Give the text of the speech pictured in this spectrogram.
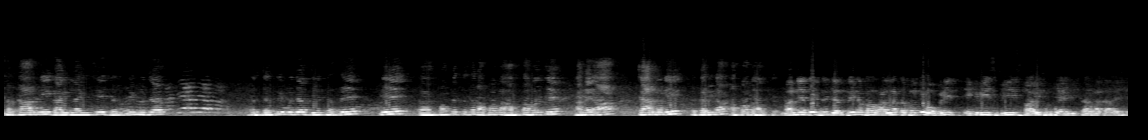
સરકારની ગાઈડલાઈન છે જંત્રી મુજબ જંત્રી મુજબ જે થશે તે કોમ્પેન્સેશન આપવામાં આવતા હોય છે અને આ ચાર ગણી કરીને આપવામાં આવશે. માન્ય અધ્યક્ષ જંત્રીના ભાવ હાલના તબક્કે ઓગણીસ એકવીસ વીસ બાવીસ રૂપિયા એ વિસ્તારમાં ચાલે છે.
